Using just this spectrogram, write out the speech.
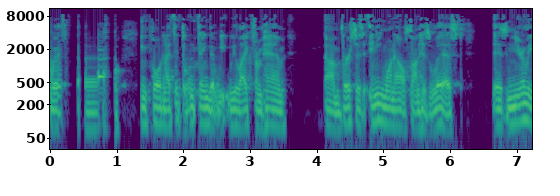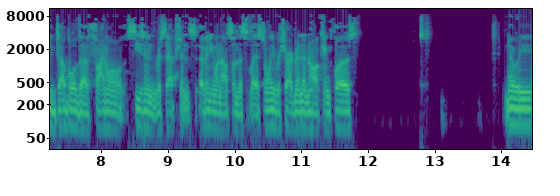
with uh, being pulled. And I think the one thing that we, we like from him um, versus anyone else on his list is nearly double the final season receptions of anyone else on this list. Only Rashard Mendenhall came close. Nobody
